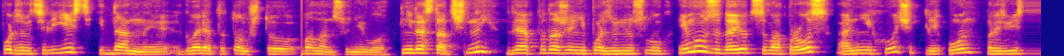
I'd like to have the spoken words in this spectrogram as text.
пользователь есть и данные говорят о том, что баланс у него недостаточный для продолжения пользования услуг, ему задается вопрос, а не хочет ли он произвести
